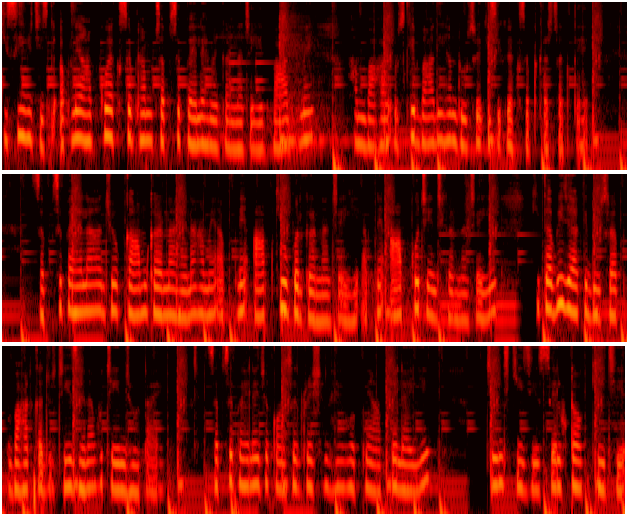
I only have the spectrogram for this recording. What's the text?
किसी भी चीज़ का अपने आप को एक्सेप्ट हम सबसे पहले हमें करना चाहिए। बाद में हम बाहर, उसके बाद ही हम दूसरे किसी को एक्सेप्ट कर सकते हैं। सबसे पहला जो काम करना है ना, हमें अपने आप के ऊपर करना चाहिए। अपने आप को चेंज करना चाहिए कि तभी जाके दूसरा, बाहर का जो चीज़ है ना, वो चेंज होता है। सबसे पहले जो कंसंट्रेशन है, वो अपने आप पे लाइए। चेंज कीजिए सेल्फ टॉक कीजिए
